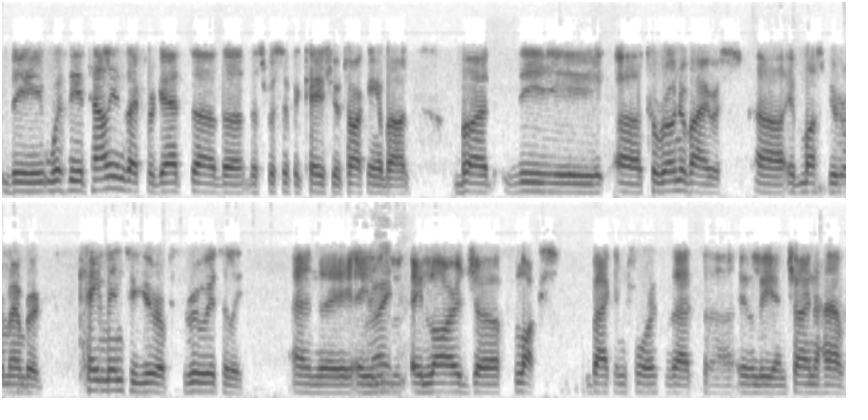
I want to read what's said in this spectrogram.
the with the Italians, I forget uh, the the specific case you're talking about, but the uh, coronavirus, uh, it must be remembered, came into Europe through Italy, and a a, right. a large uh, flux back and forth that uh, Italy and China have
